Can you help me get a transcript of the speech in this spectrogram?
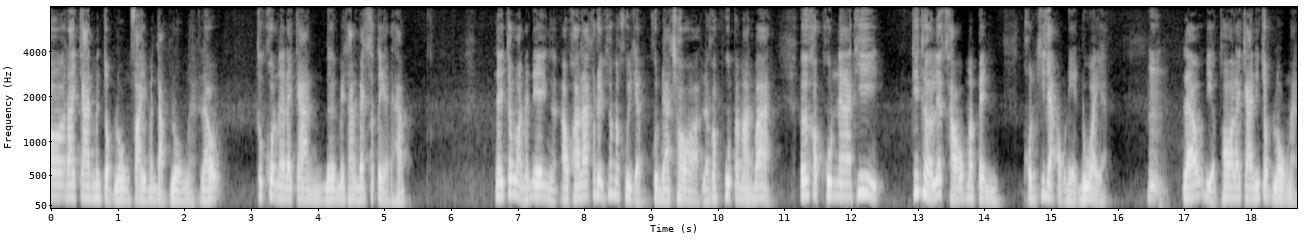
อรายการมันจบลงไฟมันดับลงอะ แล้วทุกคนในรายการเดินไปทาง backstage ครับ ในจังหวะนั้นเองอะอัลคาร่าเขาเดินเข้ามาคุยกับคุณแบรดชอว์อะแล้วก็พูดประมาณว่า เออขอบคุณนะที่ที่เธอเลือกเขามาเป็นคนที่อยากออกเดทด้วยอะอืมแล้วเดี๋ยวพอรายการนี้จบลงอะ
